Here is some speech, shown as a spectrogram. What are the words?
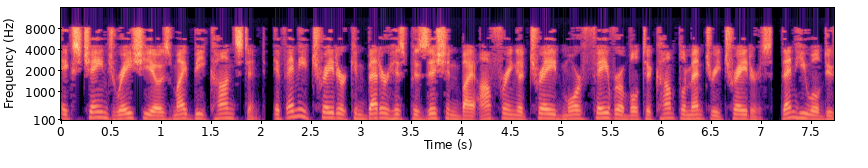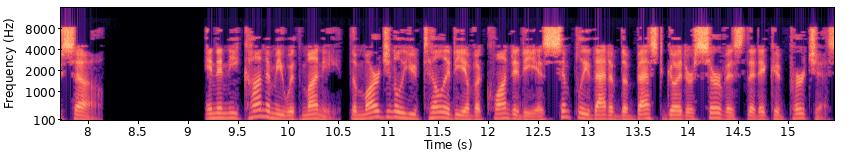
exchange ratios might be constant. If any trader can better his position by offering a trade more favorable to complementary traders, then he will do so. In an economy with money, the marginal utility of a quantity is simply that of the best good or service that it could purchase.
